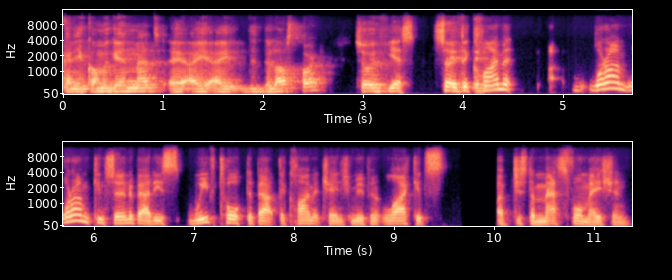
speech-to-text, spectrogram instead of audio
Can you come again, Matt? I, I, the last part. So if yes, so if, the climate. If, what I'm what I'm concerned about is we've talked about the climate change movement like it's a, just a mass formation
